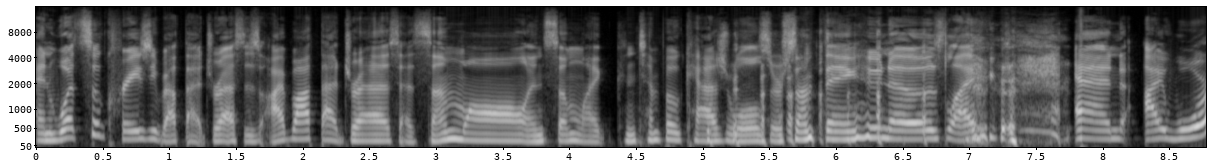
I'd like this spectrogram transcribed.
And what's so crazy about that dress is I bought that dress at some mall in some like Contempo Casuals or something. Who knows? Like, and I wore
